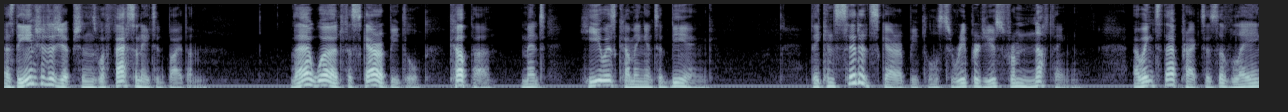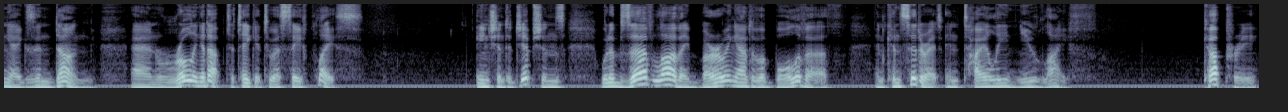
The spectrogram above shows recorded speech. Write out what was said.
as the ancient Egyptians were fascinated by them. Their word for scarab beetle, Khupa, meant he who is coming into being. They considered scarab beetles to reproduce from nothing, owing to their practice of laying eggs in dung and rolling it up to take it to a safe place. Ancient Egyptians would observe larvae burrowing out of a ball of earth and consider it entirely new life. Khepri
